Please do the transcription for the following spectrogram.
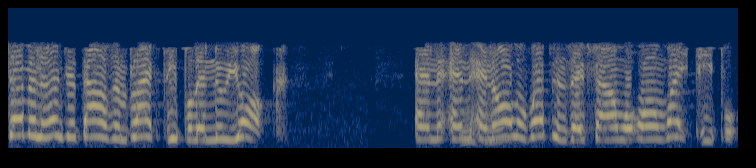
seven hundred thousand black people in New York, and and and all the weapons they found were on white people.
